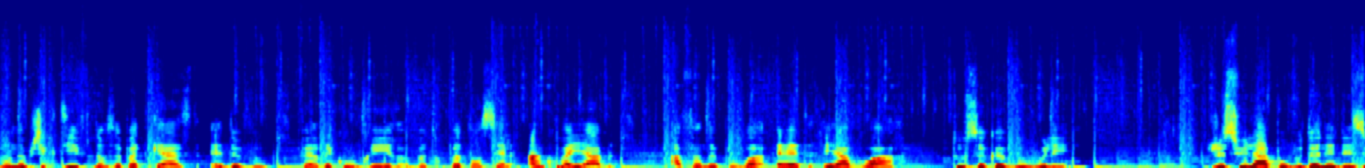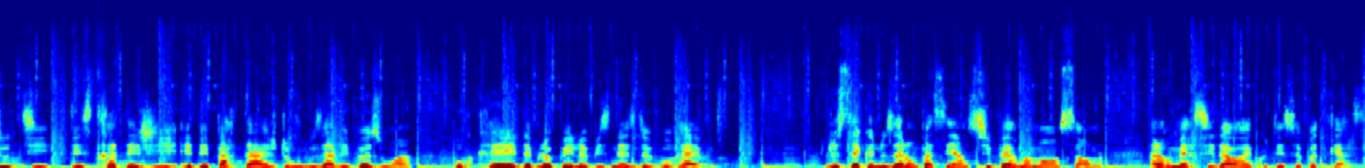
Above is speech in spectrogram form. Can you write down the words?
Mon objectif dans ce podcast est de vous faire découvrir votre potentiel incroyable afin de pouvoir être et avoir tout ce que vous voulez. Je suis là pour vous donner des outils, des stratégies et des partages dont vous avez besoin pour créer et développer le business de vos rêves. Je sais que nous allons passer un super moment ensemble, alors merci d'avoir écouté ce podcast.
